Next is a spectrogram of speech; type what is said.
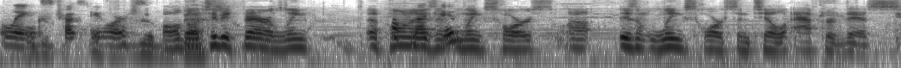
Link's trusty horse. The Although to be fair, horse. Link Epona that isn't kid. Link's horse. Uh, isn't Link's horse until after this.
